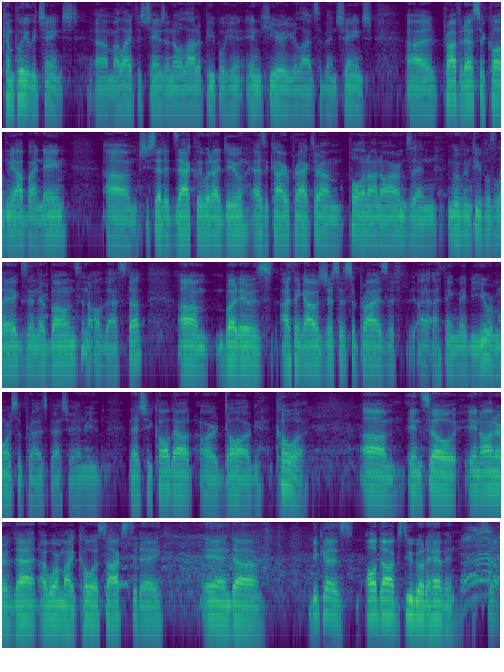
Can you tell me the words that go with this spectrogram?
completely changed. Uh, my life has changed. I know a lot of people in here. Your lives have been changed. Uh, Prophet Esther called me out by name. Um, she said exactly what I do as a chiropractor. I'm pulling on arms and moving people's legs and their bones and all that stuff. Um, but it was, I think I was just as surprised if, I, I, think maybe you were more surprised, Pastor Henry, that she called out our dog, Koa. Um, and so, in honor of that, I wore my Koa socks today. and uh, because all dogs do go to heaven. So.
